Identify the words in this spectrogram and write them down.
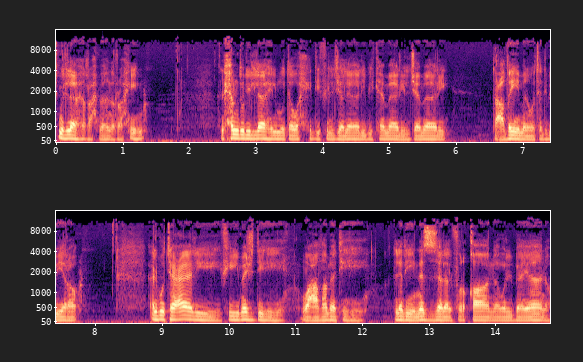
بسم الله الرحمن الرحيم. الحمد لله المتوحد في الجلال بكمال الجمال تعظيما وتدبيرا. المتعالي في مجده وعظمته الذي نزل الفرقان والبيان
